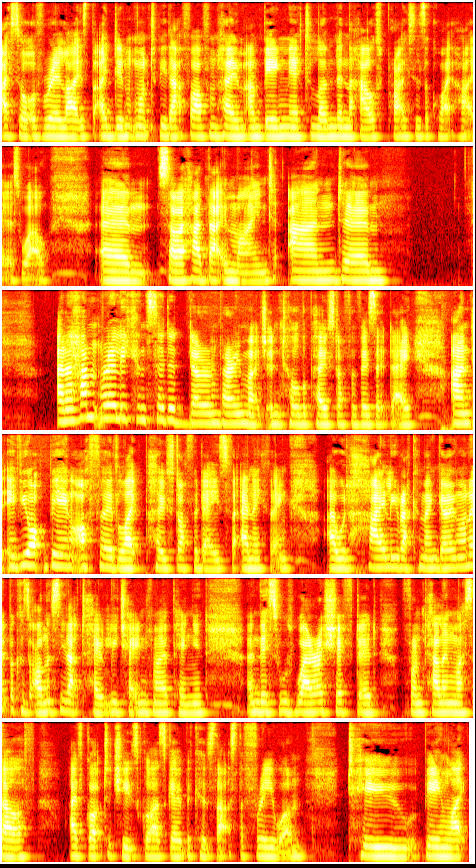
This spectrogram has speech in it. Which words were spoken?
I sort of realised that I didn't want to be that far from home and being near to London, the house prices are quite high as well. Um, so I had that in mind. And um, and I hadn't really considered Durham very much until the post offer visit day. And if you're being offered like post offer days for anything, I would highly recommend going on it because honestly, that totally changed my opinion. And this was where I shifted from telling myself, I've got to choose Glasgow because that's the free one, to being like,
